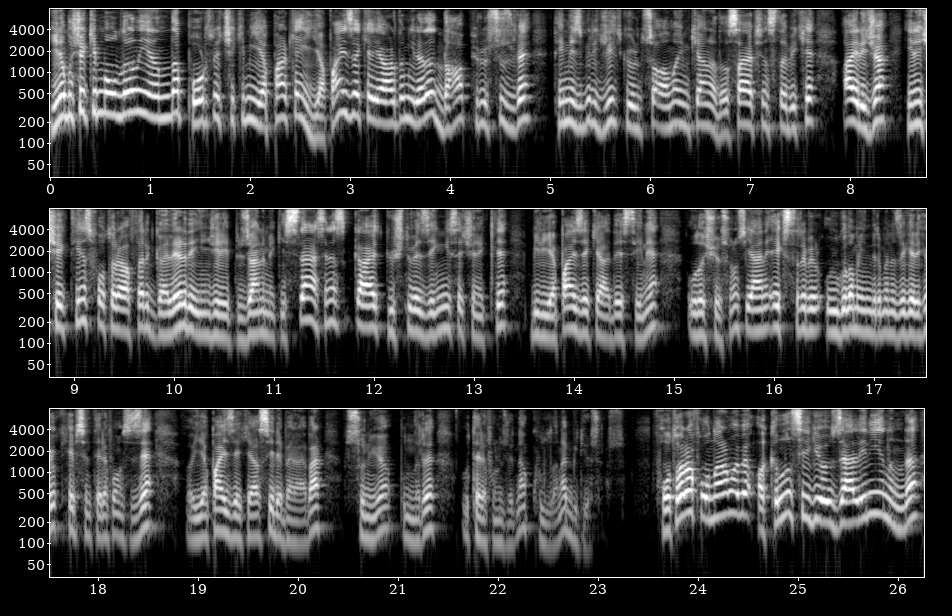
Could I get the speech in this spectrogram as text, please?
Yine bu çekim modlarının yanında portre çekimi yaparken yapay zeka yardımıyla da daha pürüzsüz ve temiz bir cilt görüntüsü alma imkanına da sahipsiniz tabii ki. Ayrıca yine çektiğiniz fotoğrafları galeride inceleyip düzenlemek isterseniz gayet güçlü ve zengin seçenekli bir yapay zeka desteğine ulaşıyorsunuz. Yani ekstra bir uygulama indirmenize gerek yok. Hepsini telefon size e, yapay zekası ile beraber sunuyor. Bunları bu telefon üzerinden kullanabiliyorsunuz. Fotoğraf onarma ve akıllı silgi özelliğinin yanında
